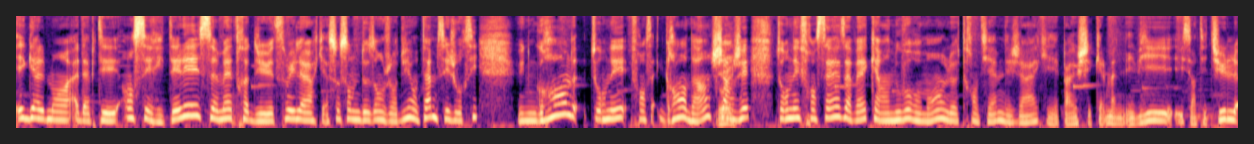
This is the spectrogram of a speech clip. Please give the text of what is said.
également adapté en série télé. Ce maître du thriller qui a 62 ans aujourd'hui entame ces jours-ci une grande tournée française, grande, hein, chargée tournée française avec un nouveau roman, le 30e déjà, qui est paru chez Calman Levy. Il s'intitule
